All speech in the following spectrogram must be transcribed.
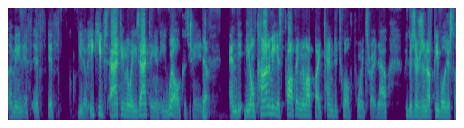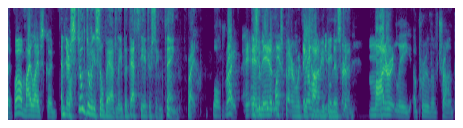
I mean, if, if, if, you know, he keeps acting the way he's acting, and he will because he changed. Yeah and the, the economy is propping them up by 10 to 12 points right now because there's enough people just like well my life's good and they're still doing so badly but that's the interesting thing right well right they and should be doing much better with the economy being this good moderately approve of trump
